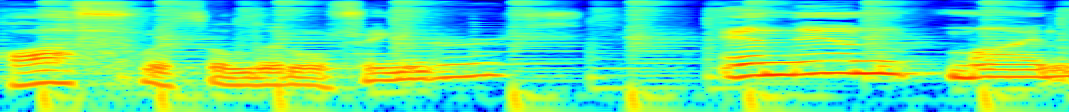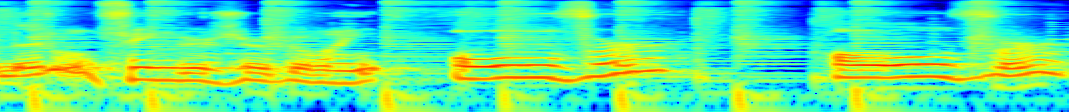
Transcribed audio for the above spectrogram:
off with the little fingers. And then my little fingers are going over, over,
